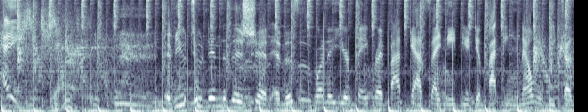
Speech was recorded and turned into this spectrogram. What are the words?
hey, if you tuned into this shit and this is one of your favorite podcasts, I need you to fucking know because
